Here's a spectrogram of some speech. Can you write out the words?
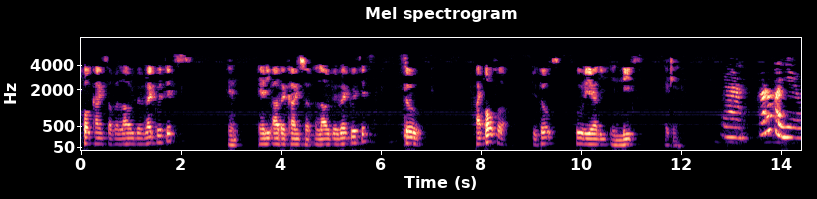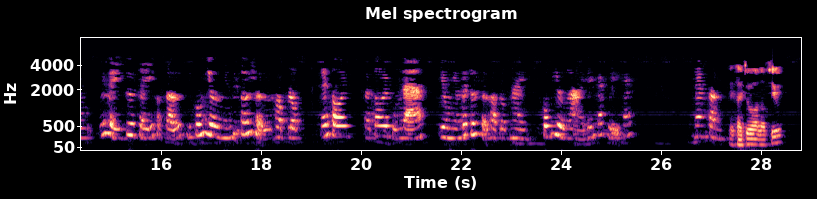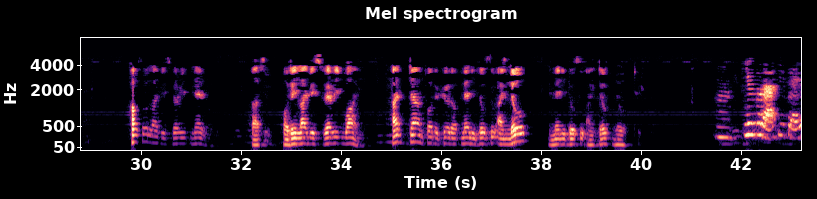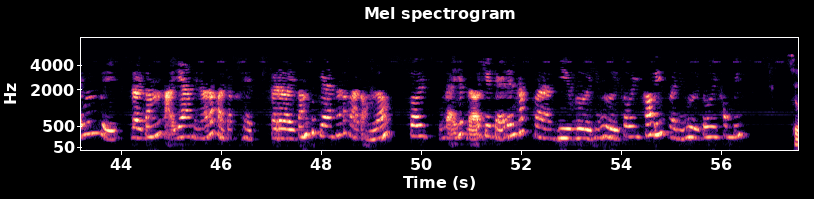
four kinds of allowable requisites and any other kinds of allowable requisites. So I offer to those who really in need again. Và có rất là nhiều quý vị cư sĩ Phật tử đi cúng dường những cái tứ sự hợp luật đến tôi và tôi cũng đã dùng những cái tứ sự hợp luật này cúng dường lại đến các vị khác đang cần. As I told all of you, household life is very narrow, but ordained life is very wide. I've done for the good of many those who I know and many those who I don't know. Ừ. Như tôi đã chia sẻ với quý vị, đời sống tại gia thì nó rất là chật hẹp, và đời sống xuất gia nó rất là rộng lớn. Tôi cũng đã giúp đỡ chia sẻ đến rất là nhiều người, những người tôi có biết và những người tôi không biết. So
